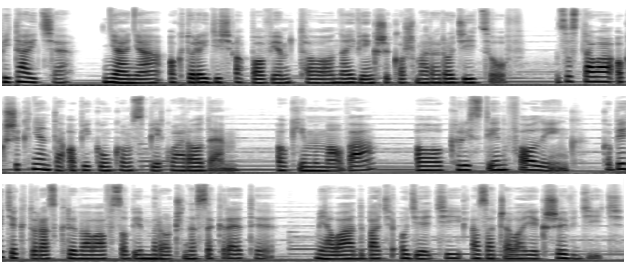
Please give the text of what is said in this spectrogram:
Witajcie. Niania, o której dziś opowiem, to największy koszmar rodziców. Została okrzyknięta opiekunką z piekła rodem. O kim mowa? O Christine Falling, kobiecie, która skrywała w sobie mroczne sekrety. Miała dbać o dzieci, a zaczęła je krzywdzić.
